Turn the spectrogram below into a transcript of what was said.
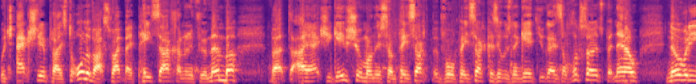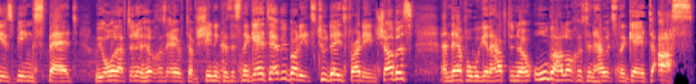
which actually applies to all of us, right? By Pesach, I don't know if you remember, but I actually gave Shum on this on Pesach, before Pesach, because it was negate you guys on Chutzlotz, but now nobody is being spared. We all have to know Hilchas Eruv Tavshilin, because it's negate to everybody. It's two days, Friday and Shabbos, and therefore we're going to have to know all the halachas and how it's negate to us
